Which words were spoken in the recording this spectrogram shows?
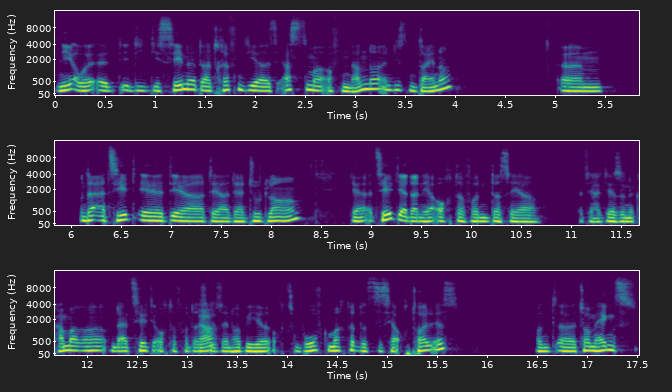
Nee, aber äh, die, die, die Szene, da treffen die ja das erste Mal aufeinander in diesem Diner. Ähm, und da erzählt er, der, der, der Jude Law, der erzählt ja dann ja auch davon, dass er, also er hat ja so eine Kamera und er erzählt ja auch davon, dass ja. er sein Hobby hier auch zum Beruf gemacht hat, dass das ja auch toll ist. Und äh, Tom Hanks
